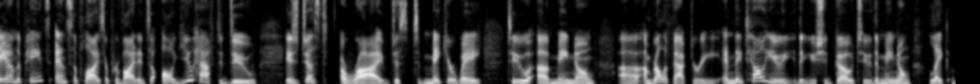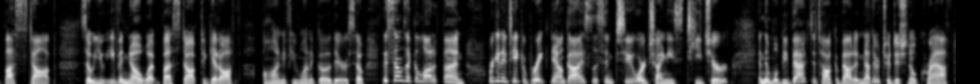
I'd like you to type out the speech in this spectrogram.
And the paints and supplies are provided. So all you have to do is just arrive, just to make your way to uh, Meinong uh, Umbrella Factory. And they tell you that you should go to the Meinong Lake bus stop. So you even know what bus stop to get off on if you want to go there. So this sounds like a lot of fun. We're going to take a break now, guys. Listen to our Chinese teacher, and then we'll be back to talk about another traditional craft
